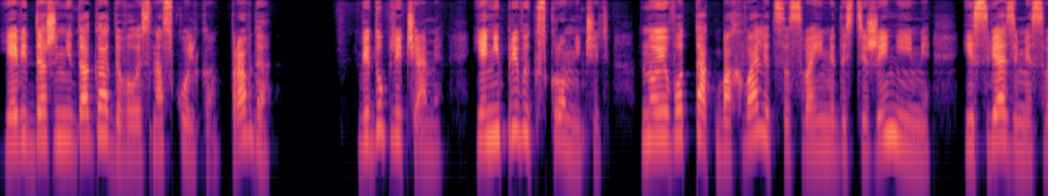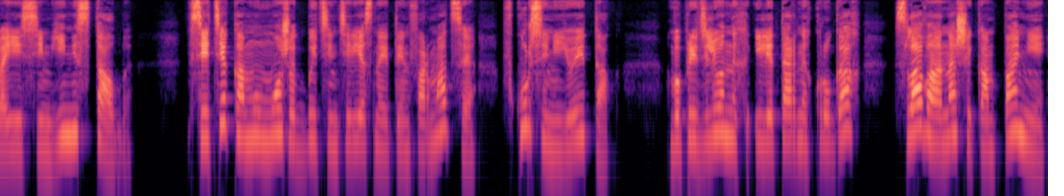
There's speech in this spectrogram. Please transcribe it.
Я ведь даже не догадывалась, насколько, правда? Веду плечами. Я не привык скромничать, но и вот так бахвалиться своими достижениями и связями своей семьи не стал бы. Все те, кому может быть интересна эта информация, в курсе нее и так. В определенных элитарных кругах слава о нашей компании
